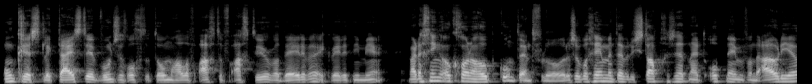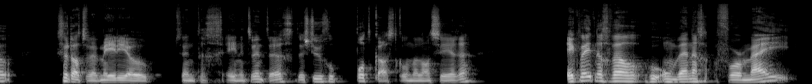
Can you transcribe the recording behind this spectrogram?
Onchristelijk tijdstip, woensdagochtend om half acht of acht uur, wat deden we? Ik weet het niet meer. Maar er ging ook gewoon een hoop content verloren. Dus op een gegeven moment hebben we die stap gezet naar het opnemen van de audio. Zodat we medio 2021 de stuurgroep podcast konden lanceren. Ik weet nog wel hoe onwennig voor mij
